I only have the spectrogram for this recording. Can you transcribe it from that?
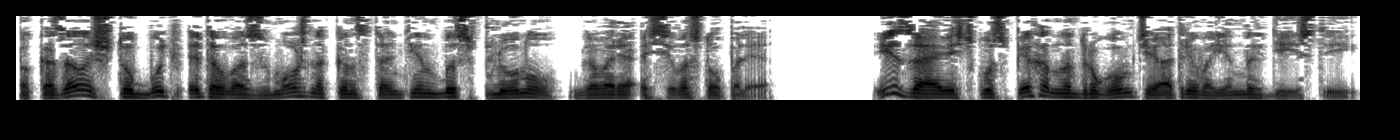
Показалось, что, будь это возможно, Константин бы сплюнул, говоря о Севастополе, и зависть к успехам на другом театре военных действий.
